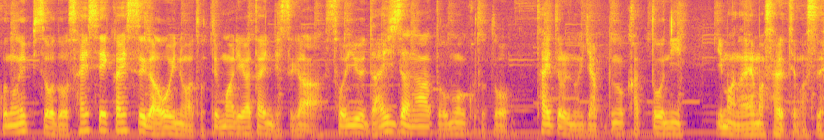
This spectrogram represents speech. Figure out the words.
このエピソード再生回数が多いのはとてもありがたいんですがそういう大事だなと思うこととタイトルのギャップの葛藤に今悩まされてます。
